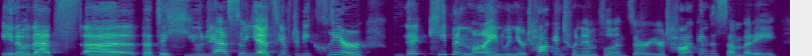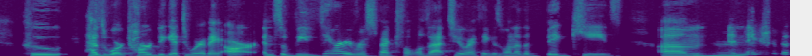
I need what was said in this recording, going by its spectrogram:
you know that's uh that's a huge yeah so yes you have to be clear that keep in mind when you're talking to an influencer you're talking to somebody who has worked hard to get to where they are. And so be very respectful of that too, I think is one of the big keys. Um, mm-hmm. and make sure that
